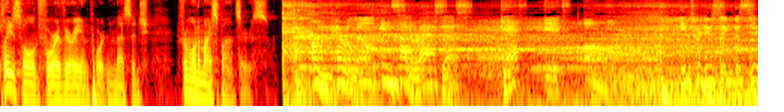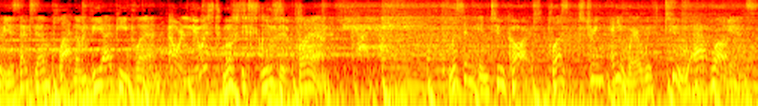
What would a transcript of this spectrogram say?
Please hold for a very important message from one of my sponsors. Unparalleled insider access. Get it all. Introducing the SiriusXM Platinum VIP plan, our newest, most exclusive plan. Listen in two cars, plus stream anywhere with two app logins.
